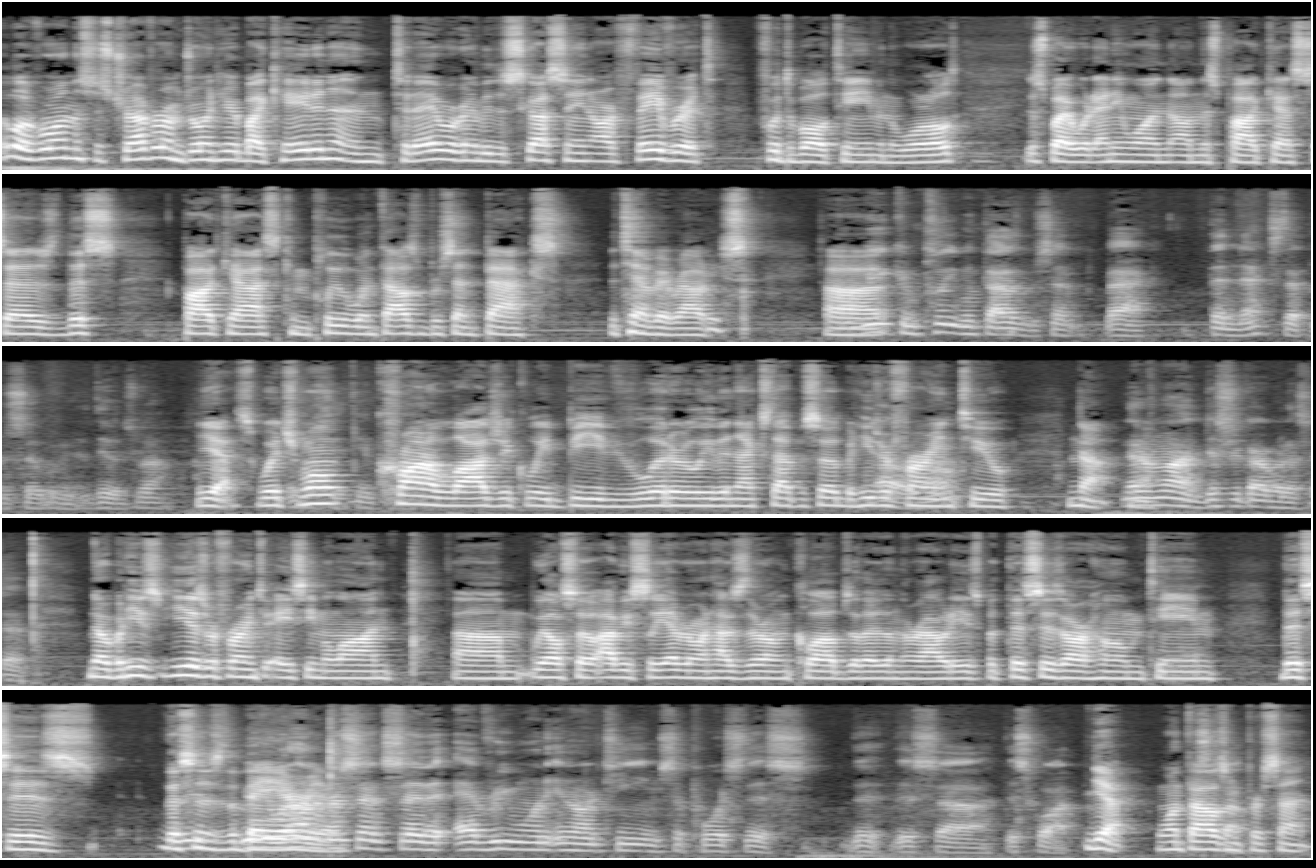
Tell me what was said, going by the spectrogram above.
Hello, everyone. This is Trevor. I'm joined here by Caden, and today we're going to be discussing our favorite football team in the world. Despite what anyone on this podcast says, this podcast completely 1000% backs the Tampa Bay Rowdies. Uh, we complete 1000% back the next episode we're going to do as well. yes, which won't chronologically be literally the next episode, but he's Oh, referring no? to no, Never no, mind. Disregard what I said. No, but he's he is referring to AC Milan. Um, we also obviously everyone has their own clubs other than the Rowdies, but this is our home team. This is this we, is the we Bay Area. 100% say that everyone in our team supports this this this, uh, this squad. Yeah, one thousand percent.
